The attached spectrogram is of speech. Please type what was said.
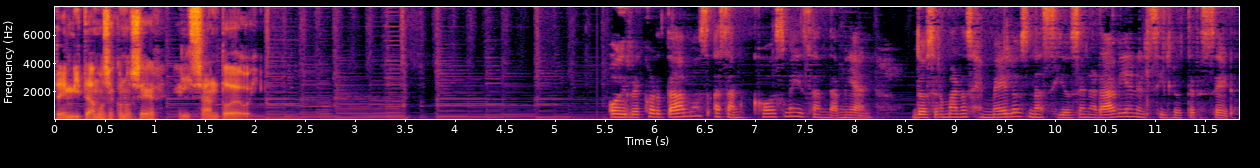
Te invitamos a conocer el santo de hoy. Hoy recordamos a San Cosme y San Damián, dos hermanos gemelos nacidos en Arabia en el siglo III.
